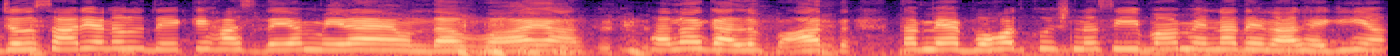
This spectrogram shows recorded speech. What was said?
ਜਦੋਂ ਸਾਰੇ ਇਹਨਾਂ ਨੂੰ ਦੇਖ ਕੇ ਹੱਸਦੇ ਆ, ਮੇਰਾ ਐ ਹੁੰਦਾ, ਵਾਹ ਯਾਰ, ਹਨਾ ਗੱਲ ਬਾਤ ਤਾਂ ਮੈਂ ਬਹੁਤ ਖੁਸ਼ ਨਸੀਬ ਆ ਮੈਂ ਇਹਨਾਂ ਦੇ ਨਾਲ ਹੈਗੀ ਆ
